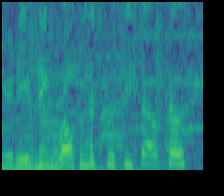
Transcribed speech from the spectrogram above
Good evening. Welcome to Spooky South Coast.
